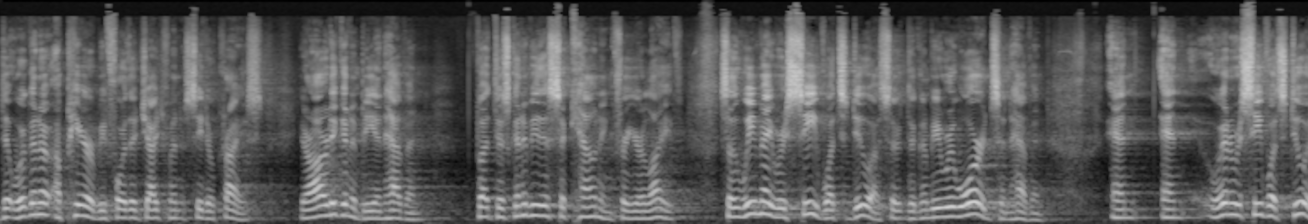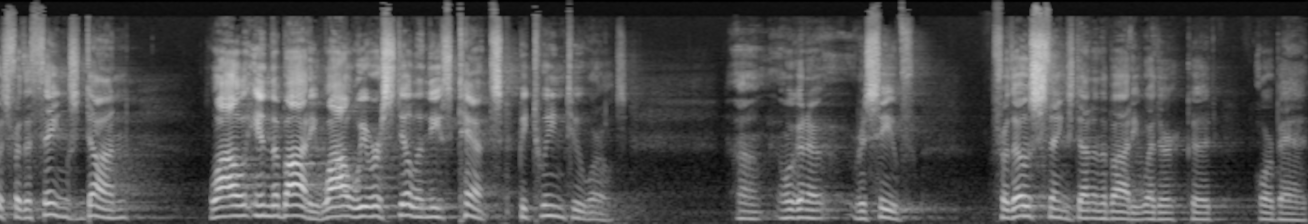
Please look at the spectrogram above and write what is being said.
that we're going to appear before the judgment seat of Christ. You're already going to be in heaven, but there's going to be this accounting for your life. So that we may receive what's due us. There, are going to be rewards in heaven. And, and we're going to receive what's due us for the things done while in the body, while we were still in these tents between two worlds. Uh, we're going to receive for those things done in the body, whether good or bad.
